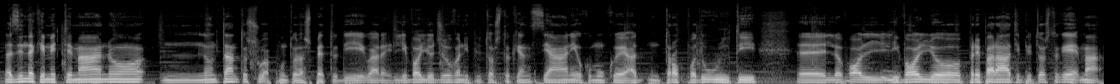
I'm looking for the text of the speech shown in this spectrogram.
l'azienda che mette mano mh, non tanto su appunto l'aspetto di guarda, li voglio giovani piuttosto che anziani o comunque ad, troppo adulti, eh, voglio, li voglio preparati piuttosto che, ma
